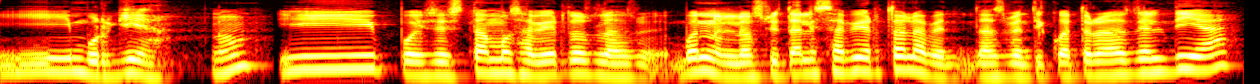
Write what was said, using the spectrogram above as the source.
y Murguía, ¿no? Y pues estamos abiertos, bueno, el hospital es abierto las 24 horas del día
